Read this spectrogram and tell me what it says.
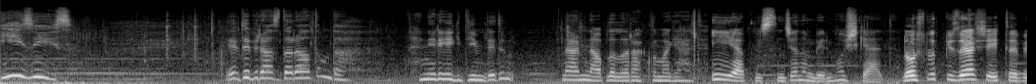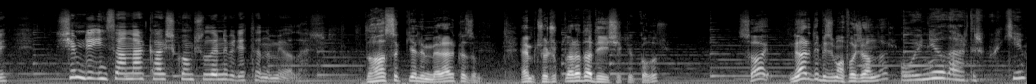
İyiyiz iyiyiz. Evde biraz daraldım da. Nereye gideyim dedim. Nermin ablalar aklıma geldi. İyi yapmışsın canım benim, hoş geldin. Dostluk güzel şey tabii. Şimdi insanlar karşı komşularını bile tanımıyorlar. Daha sık gelin Meral kızım. Hem çocuklara da değişiklik olur. Say, nerede bizim afacanlar? Oynuyorlardır bakayım.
